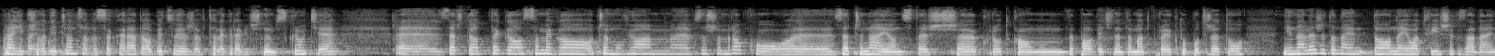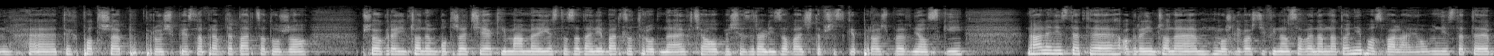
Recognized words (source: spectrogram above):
proszę Pani Przewodnicząca, Wysoka Rada, obiecuję, że w telegraficznym skrócie. E, Zacznę od tego samego, o czym mówiłam e, w zeszłym roku, e, zaczynając też krótką wypowiedź na temat projektu budżetu. Nie należy do, naj, do najłatwiejszych zadań. Tych potrzeb, próśb jest naprawdę bardzo dużo. Przy ograniczonym budżecie, jaki mamy, jest to zadanie bardzo trudne. Chciałoby się zrealizować te wszystkie prośby, wnioski. No ale niestety ograniczone możliwości finansowe nam na to nie pozwalają. Niestety,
